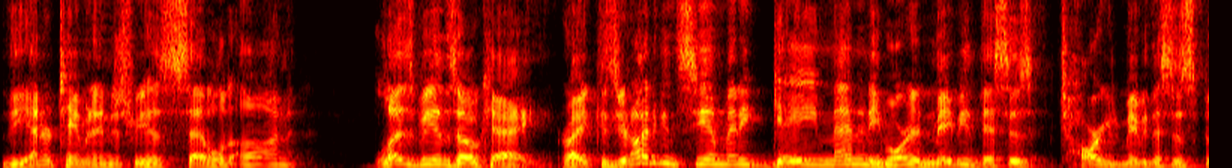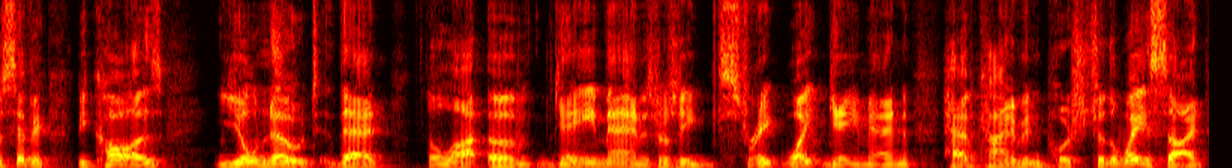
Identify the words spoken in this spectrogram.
the entertainment industry has settled on lesbians okay, right? Because you're not even seeing many gay men anymore. And maybe this is targeted, maybe this is specific because you'll note that a lot of gay men, especially straight white gay men, have kind of been pushed to the wayside.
